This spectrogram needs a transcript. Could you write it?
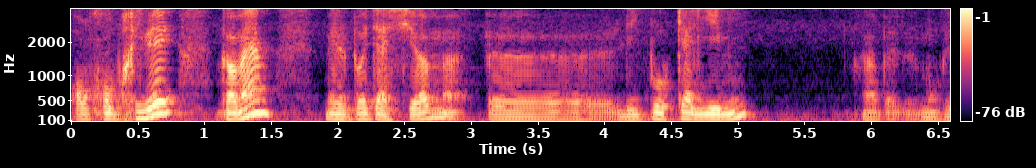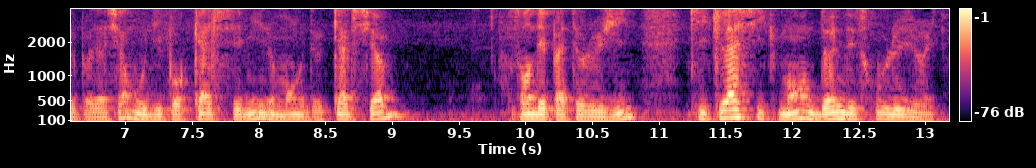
en comprimé quand même, mais le potassium, euh, le manque de potassium, ou l'hypocalcémie, le manque de calcium, sont des pathologies qui classiquement donnent des troubles du rythme.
